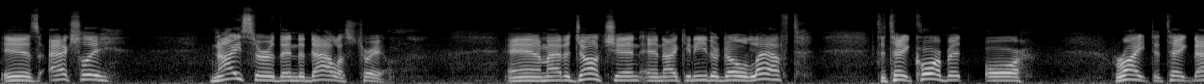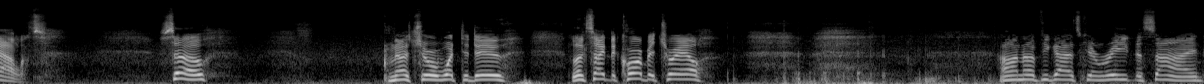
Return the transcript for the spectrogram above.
is actually nicer than the Dallas Trail. And I'm at a junction and I can either go left to take Corbett or right to take Dallas. So I'm not sure what to do. Looks like the Corbett Trail. I don't know if you guys can read the sign,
